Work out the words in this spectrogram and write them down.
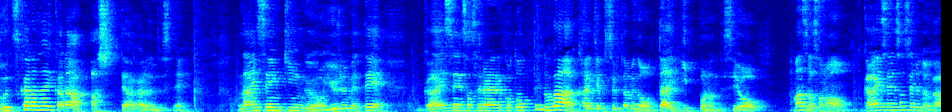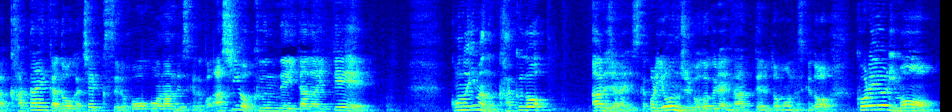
ぶつからないから足って上がるんですね。内旋筋群を緩めて外旋させられることっていうのが開脚するための第一歩なんですよ。まずはその外旋させるのが硬いかどうかチェックする方法なんですけどこう足を組んでいただいてこの今の角度あるじゃないですか。これ45度ぐらいになってると思うんですけどこれよりも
